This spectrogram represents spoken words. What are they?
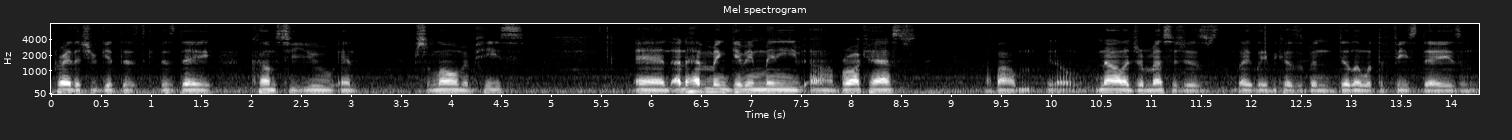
pray that you get this this day comes to you in shalom and peace. And I haven't been giving many uh, broadcasts about you know knowledge or messages lately because I've been dealing with the feast days and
